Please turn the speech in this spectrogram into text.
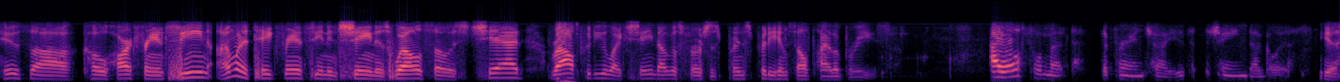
his uh, cohort Francine. I'm gonna take Francine and Shane as well. So is Chad. Ralph, who do you like? Shane Douglas versus Prince Pretty himself, Tyler Breeze. I also met the franchise Shane Douglas. Yes.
